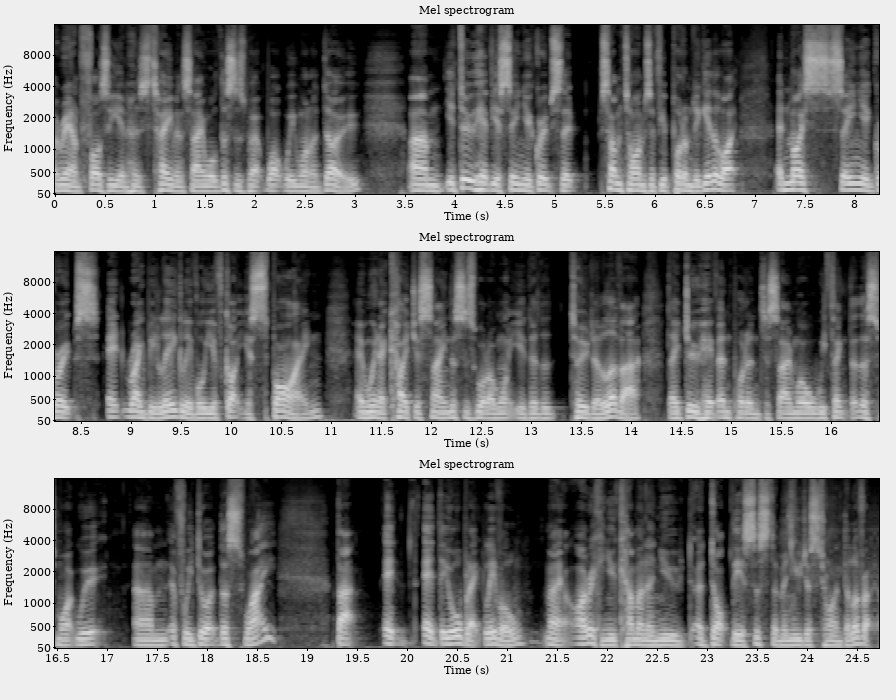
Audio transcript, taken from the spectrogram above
around Fozzie and his team and saying, well, this is what, we want to do. Um, you do have your senior groups that sometimes if you put them together, like in most senior groups at rugby league level, you've got your spine. And when a coach is saying, this is what I want you to, to deliver, they do have input into saying, well, we think that this might work um, if we do it this way. But at, at the All Black level, mate, I reckon you come in and you adopt their system and you just try and deliver it.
